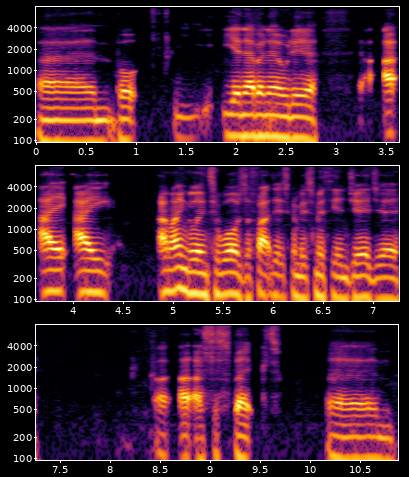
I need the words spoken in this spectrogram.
Um, but you never know, dear. I, I I I'm angling towards the fact that it's going to be Smithy and JJ. I, I, I suspect, um,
